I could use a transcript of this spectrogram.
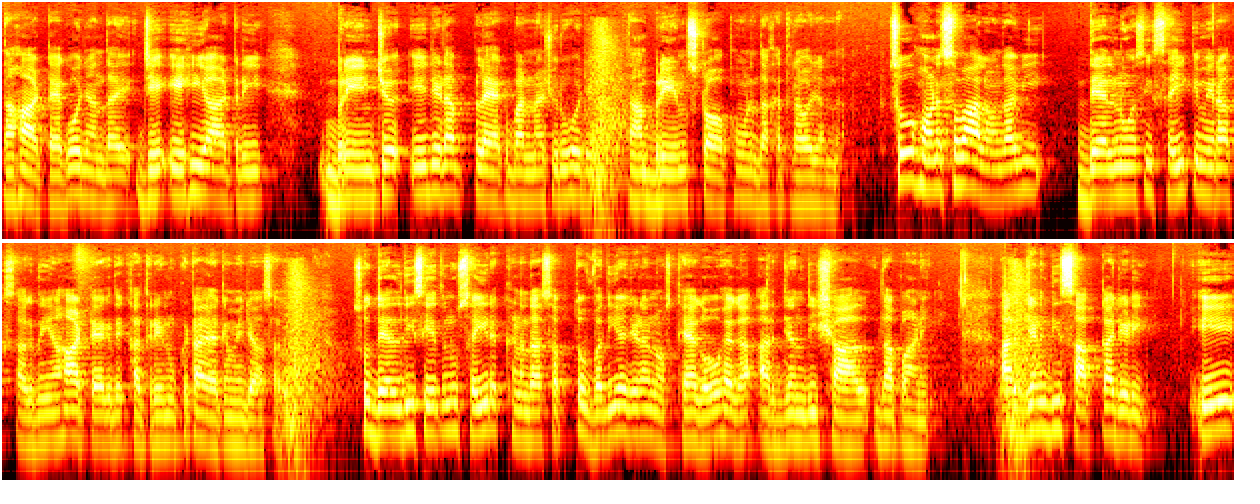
ਤਾਂ ਹਾਰਟ ਅਟੈਕ ਹੋ ਜਾਂਦਾ ਹੈ ਜੇ ਇਹੀ ਆਰਟਰੀ ਬ੍ਰੇਨ 'ਚ ਇਹ ਜਿਹੜਾ ਪਲੈਕ ਬਣਨਾ ਸ਼ੁਰੂ ਹੋ ਜੇ, ਤਾਂ ਬ੍ਰੇਨ ਸਟ੍ਰੋਕ ਹੋਣ ਦਾ ਖਤਰਾ ਹੋ ਜਾਂਦਾ। ਸੋ ਹੁਣ ਸਵਾਲ ਆਉਂਦਾ ਵੀ ਦਿਲ ਨੂੰ ਅਸੀਂ ਸਹੀ ਕਿਵੇਂ ਰੱਖ ਸਕਦੇ ਹਾਂ? ਹਾਰਟ ਅਟੈਕ ਦੇ ਖਤਰੇ ਨੂੰ ਘਟਾਇਆ ਕਿਵੇਂ ਜਾ ਸਕਦਾ? ਸੋ ਦਿਲ ਦੀ ਸਿਹਤ ਨੂੰ ਸਹੀ ਰੱਖਣ ਦਾ ਸਭ ਤੋਂ ਵਧੀਆ ਜਿਹੜਾ ਨੁਸਖਾ ਹੈਗਾ, ਉਹ ਹੈਗਾ ਅਰਜਨ ਦੀ ਛਾਲ ਦਾ ਪਾਣੀ। ਅਰਜਨ ਦੀ ਸਾਕਾ ਜਿਹੜੀ, ਇਹ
